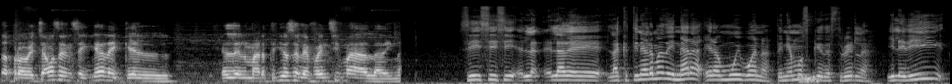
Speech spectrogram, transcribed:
aprovechamos enseguida de que el, el del martillo se le fue encima a la dinámica. Sí, sí, sí. La, la de la que tenía arma de Inara era muy buena. Teníamos que destruirla. Y le di.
